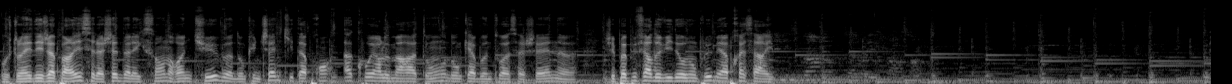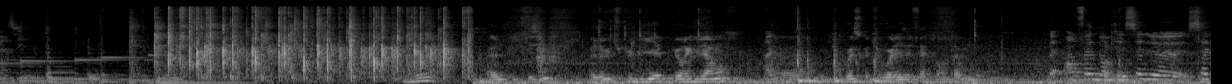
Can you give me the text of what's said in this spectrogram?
Bon, je t'en ai déjà parlé, c'est la chaîne d'Alexandre, RunTube, donc une chaîne qui t'apprend à courir le marathon, donc abonne-toi à sa chaîne. J'ai pas pu faire de vidéo non plus, mais après ça arrive. J'ai vu que tu publiais plus régulièrement. Euh, du coup, est-ce que tu vois les effets en termes de. Bah, en fait, donc celle, celle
